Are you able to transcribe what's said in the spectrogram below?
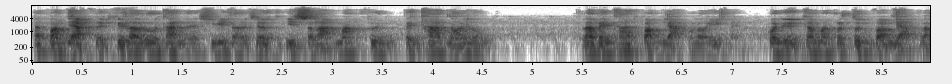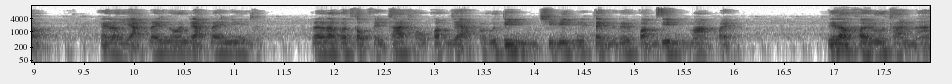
ถ้าความอยากเกิดขึ้นเรารู้ทันนะชีวิตเราจะอิสระมากขึ้น เป็นธาตุน้อยลง เราเป็นธาตุความอยากของเราเองแหละคนอื่นเข้ามากระตุ้นความอยากเรา ให้เราอยากได้นอนอยากได้นี่นะแล้วเราก็ตกเป็นทาสของความอยากเราก็ดิ้นชีวิตนี่เต็มไปด้วยความดิ้นมากไป นี่เราคอยรู้ทันนะ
